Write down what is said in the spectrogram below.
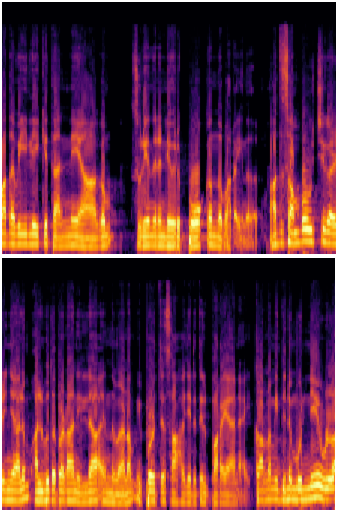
പദവിയിലേക്ക് തന്നെയാകും സുരേന്ദ്രന്റെ ഒരു പോക്കെന്ന് പറയുന്നത്. അത് സംഭവിച്ചു കഴിഞ്ഞാലും അത്ഭുതപ്പെടാനില്ല എന്ന് വേണം ഇപ്പോഴത്തെ സാഹചര്യത്തിൽ പറയാനായി. കാരണം ഇതിന് മുന്നേയുള്ള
